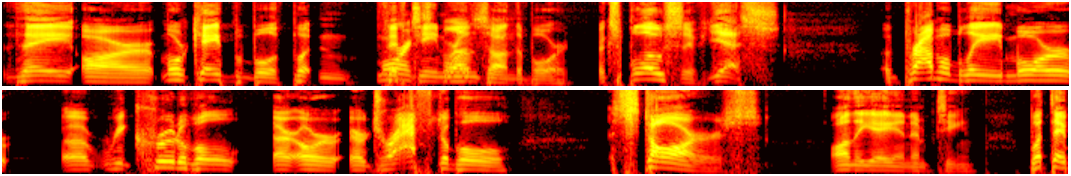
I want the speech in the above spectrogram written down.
they are more capable of putting More 15 runs on the board. Explosive, yes. Probably more uh, recruitable or, or, or draftable stars on the A and M team, but they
